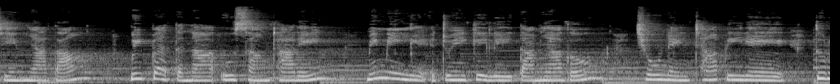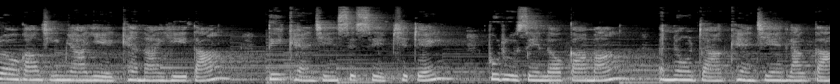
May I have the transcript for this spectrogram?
ခြင်းများတာဝိပဿနာဥဆောင်ထားတဲ့မိမိရဲ့အတွင်းကိလေသာများကိုချိုးနှိမ်ထားပြီးတဲ့သူတော်ကောင်းကြီးများရဲ့ခန္ဓာရည်တာတိခံခြင်းစစ်စစ်ဖြစ်တဲ့ ပုရုဇဉ်လောကမှာအနန္တာခံခြင်းလောက်သာ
